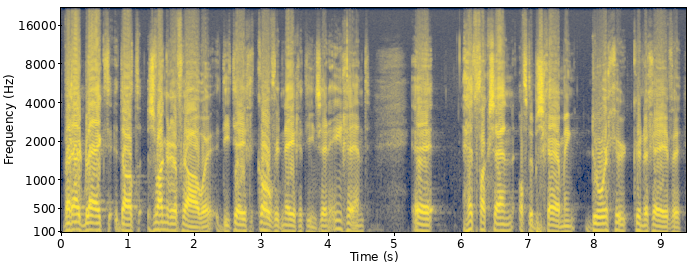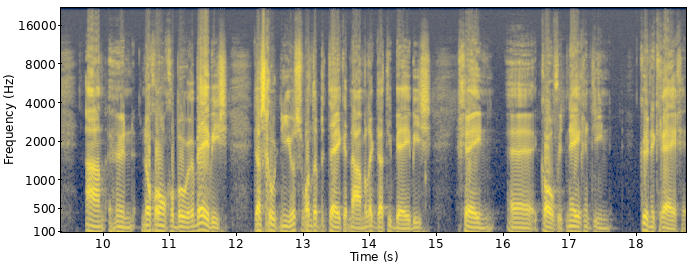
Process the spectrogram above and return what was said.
Waaruit blijkt dat zwangere vrouwen die tegen COVID-19 zijn ingeënt. Uh, het vaccin of de bescherming door kunnen geven aan hun nog ongeboren baby's. Dat is goed nieuws, want dat betekent namelijk dat die baby's geen uh, COVID-19 kunnen krijgen.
